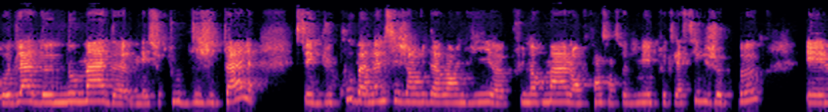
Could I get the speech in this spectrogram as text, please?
au-delà de nomade, mais surtout digital, c'est que du coup, bah, même si j'ai envie d'avoir une vie euh, plus normale en France entre guillemets, plus classique, je peux. Et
